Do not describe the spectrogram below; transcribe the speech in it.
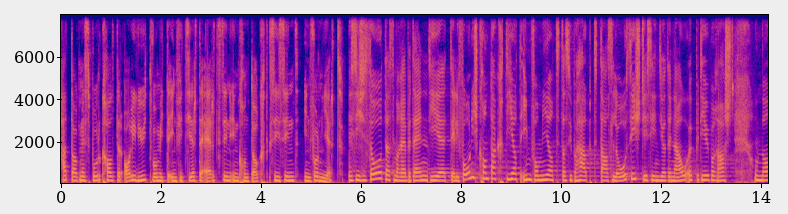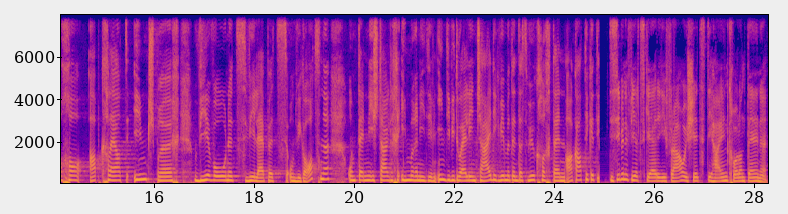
hat Agnes Burkhalter alle Leute, die mit der infizierten Ärztin in Kontakt waren, informiert. Es ist so, dass man eben dann die telefonisch kontaktiert, informiert, dass überhaupt das los ist. Die sind ja dann auch etwa die überrascht und nachher abklärt im Gespräch, wie wohnen sie, wie leben sie und wie geht es ihnen. Und dann ist eigentlich immer eine individuelle Entscheidung, wie man denn das wirklich dann angattigt. Die 47-jährige Frau ist jetzt die in Quarantäne.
